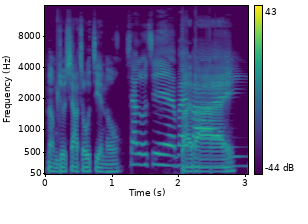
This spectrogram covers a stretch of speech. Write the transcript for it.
那我们就下周见喽！下周见，拜拜。拜拜。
